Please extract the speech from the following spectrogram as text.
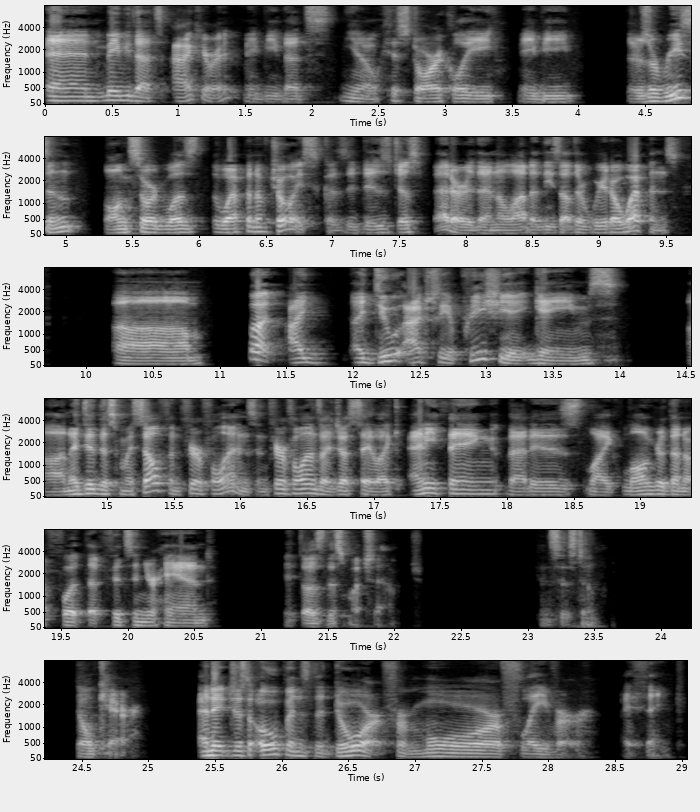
And maybe that's accurate. Maybe that's you know historically, maybe there's a reason longsword was the weapon of choice because it is just better than a lot of these other weirdo weapons. Um, but I I do actually appreciate games, uh, and I did this myself in Fearful Ends. In Fearful Ends, I just say like anything that is like longer than a foot that fits in your hand, it does this much damage consistently. Don't care, and it just opens the door for more flavor. I think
